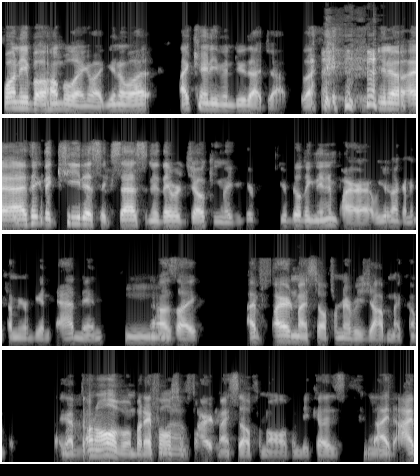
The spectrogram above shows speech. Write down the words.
funny, but humbling. Like, you know what? I can't even do that job. Like, you know, I, I, think the key to success, and they were joking, like, you're, you're building an empire. You're not going to come here and be an admin. Mm. And I mm. was like, I've fired myself from every job in my company. Like, wow. I've done all of them, but I've also wow. fired myself from all of them because. I, I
